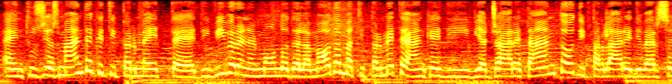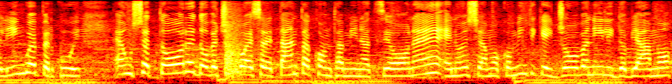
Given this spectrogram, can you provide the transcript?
è entusiasmante, che ti permette di vivere nel mondo della moda, ma ti permette anche di viaggiare tanto, di parlare diverse lingue, per cui è un settore dove ci può essere tanta contaminazione e noi siamo convinti che i giovani li dobbiamo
